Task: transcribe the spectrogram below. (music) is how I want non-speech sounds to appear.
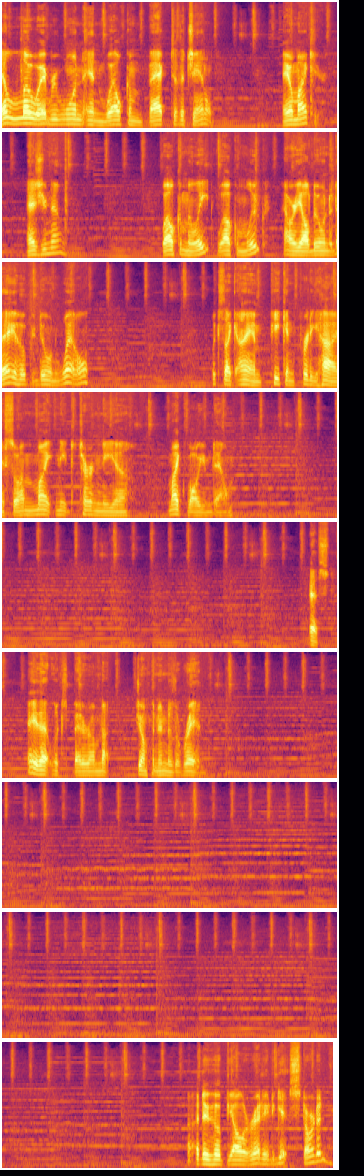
Hello everyone and welcome back to the channel. Hey, Mike here, as you know. Welcome Elite, welcome Luke. How are y'all doing today? Hope you're doing well. Looks like I am peaking pretty high, so I might need to turn the uh, mic volume down. Test. Hey, that looks better. I'm not jumping into the red. I do hope y'all are ready to get started.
